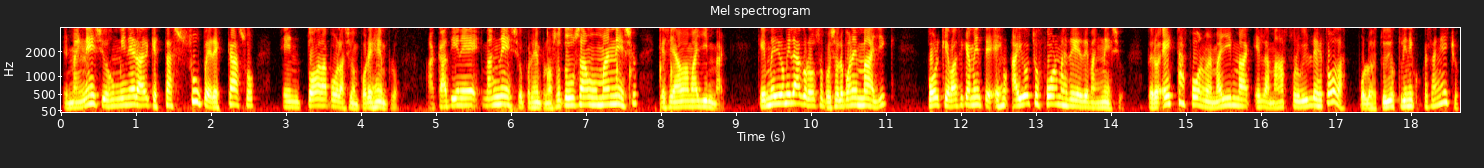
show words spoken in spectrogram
El magnesio es un mineral que está súper escaso en toda la población. Por ejemplo, acá tiene magnesio, por ejemplo, nosotros usamos un magnesio que se llama Magic Mag, que es medio milagroso, por eso le ponen Magic, porque básicamente hay ocho formas de, magnesio, pero esta forma, el Magic Mag, es la más absorbible de todas, por los estudios clínicos que se han hecho.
